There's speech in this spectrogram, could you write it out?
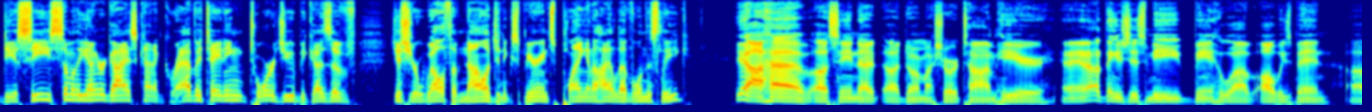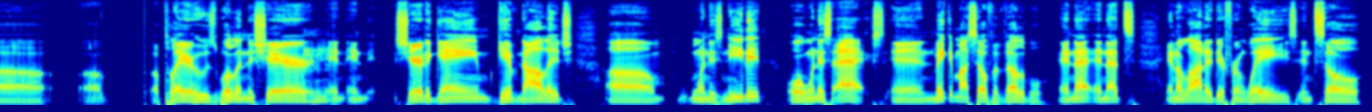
Do you see some of the younger guys kind of gravitating towards you because of just your wealth of knowledge and experience playing at a high level in this league? Yeah, I have uh, seen that uh, during my short time here, and I think it's just me being who I've always been, uh, a player who's willing to share mm-hmm. and, and, share the game, give knowledge um, when it's needed or when it's asked, and making myself available, and that and that's in a lot of different ways, and so.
